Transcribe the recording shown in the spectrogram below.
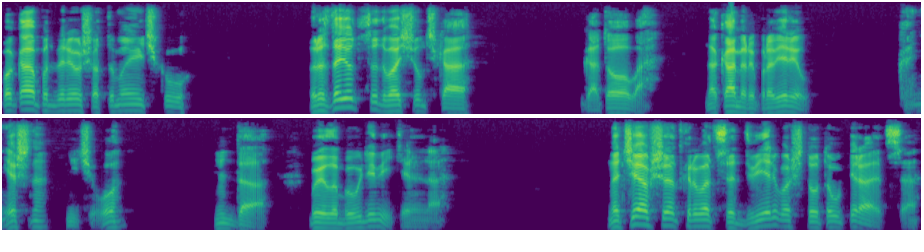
пока подберешь отмычку. Раздается два щелчка. Готово. На камеры проверил? Конечно, ничего. Да, было бы удивительно. Начавшая открываться дверь во что-то упирается.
